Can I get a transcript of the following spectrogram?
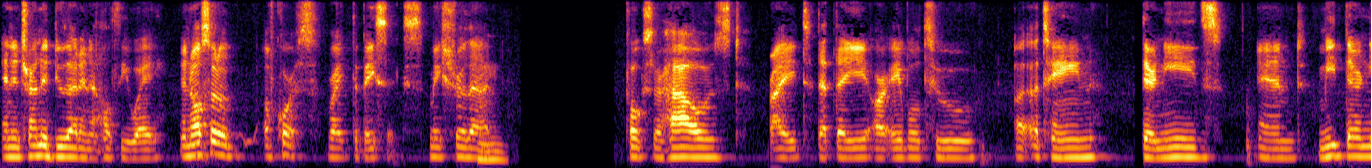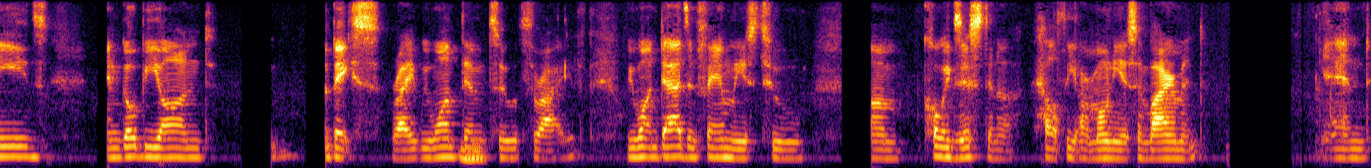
and in trying to do that in a healthy way and also of course, right, the basics. Make sure that mm. folks are housed, right, that they are able to uh, attain their needs and meet their needs and go beyond the base, right? We want them mm. to thrive. We want dads and families to um, coexist in a healthy, harmonious environment. And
